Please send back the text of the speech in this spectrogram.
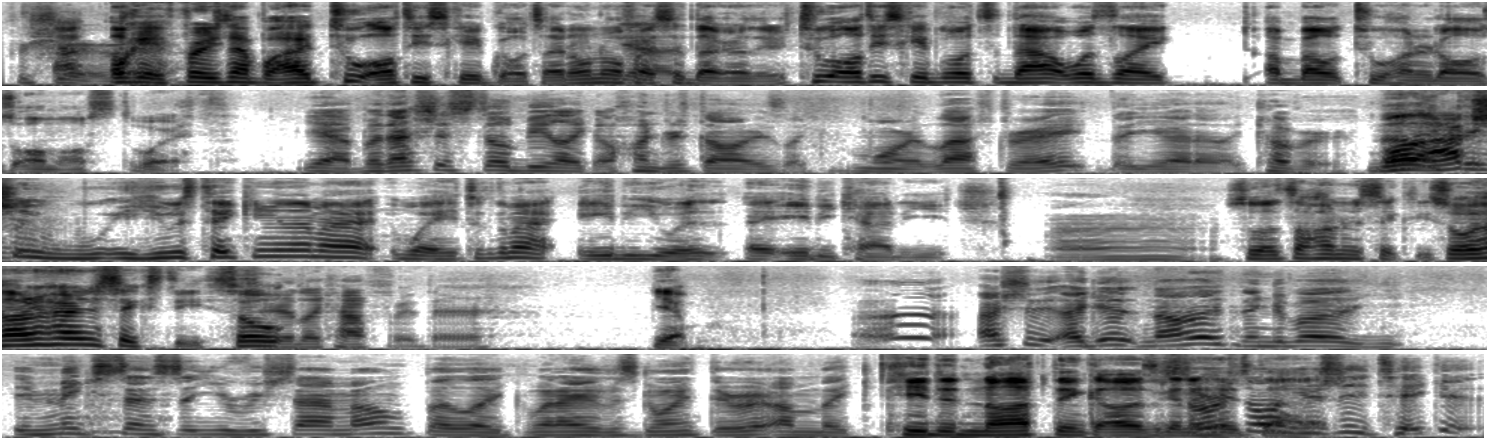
for sure. Okay, right? for example, I had two Alti scapegoats. I don't know if I said that earlier. Two Alti scapegoats. That was like about two hundred dollars almost worth. Yeah, but that should still be like a hundred dollars, like more left, right? That you gotta like cover. Well, actually, think- he was taking them at wait. He took them at eighty US, at eighty CAD each. Uh, So that's one hundred sixty. So one hundred sixty. so So you're like halfway there. Yep. Uh, actually, I guess now that I think about it, it makes sense that you reached that amount. But like when I was going through it, I'm like, he did not think I was gonna hit don't usually take it.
